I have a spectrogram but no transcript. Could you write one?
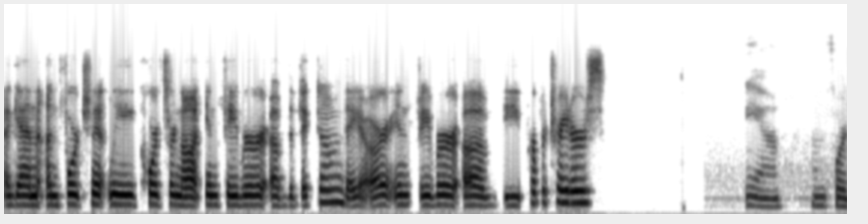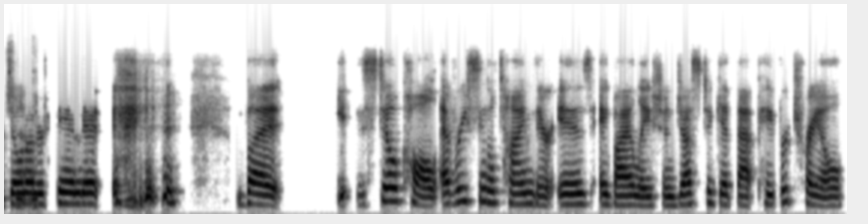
again, unfortunately, courts are not in favor of the victim, they are in favor of the perpetrators. Yeah unfortunately. Don't understand it. but still call every single time there is a violation just to get that paper trail.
